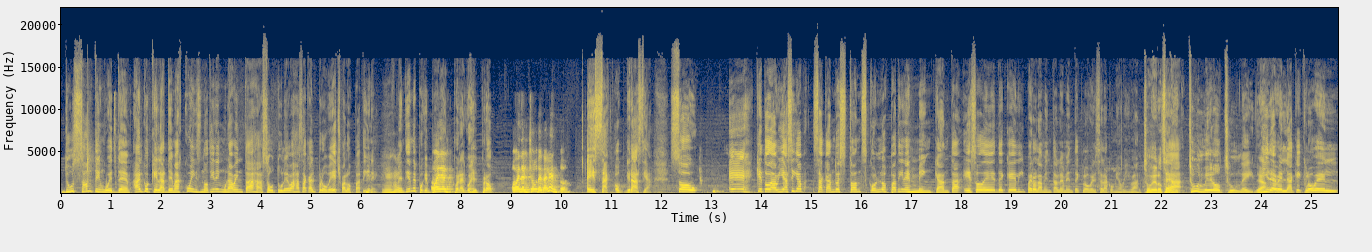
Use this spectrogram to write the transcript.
do something with them. Algo que las demás queens no tienen una ventaja. So tú le vas a sacar provecho a los patines. ¿Me entiendes? Porque por, el- por algo es el prop. O en el show de talento. Exacto, oh, gracias. So, eh, que todavía siga sacando stunts con los patines, me encanta eso de, de Kelly, pero lamentablemente Clover se la comió viva. Too little, O sea, too little, too late. Yeah. Y de verdad que Clover.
